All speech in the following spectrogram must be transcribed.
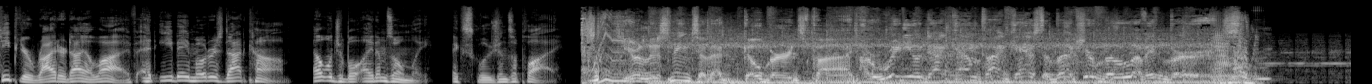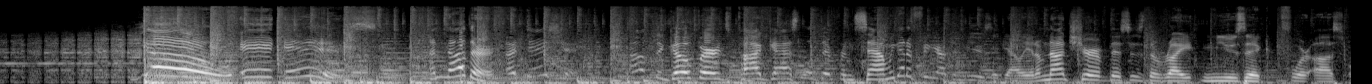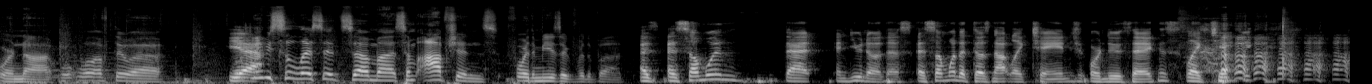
Keep your ride or die alive at ebaymotors.com. Eligible items only. Exclusions apply. You're listening to the Go Birds Pod, a radio.com podcast about your beloved birds. Yo, it is another edition of the Go Birds podcast. A little different sound. We got to figure out the music, Elliot. I'm not sure if this is the right music for us or not. We'll, we'll have to, uh, Yeah. maybe solicit some uh, some options for the music for the pod. as as someone that and you know this as someone that does not like change or new things like changing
